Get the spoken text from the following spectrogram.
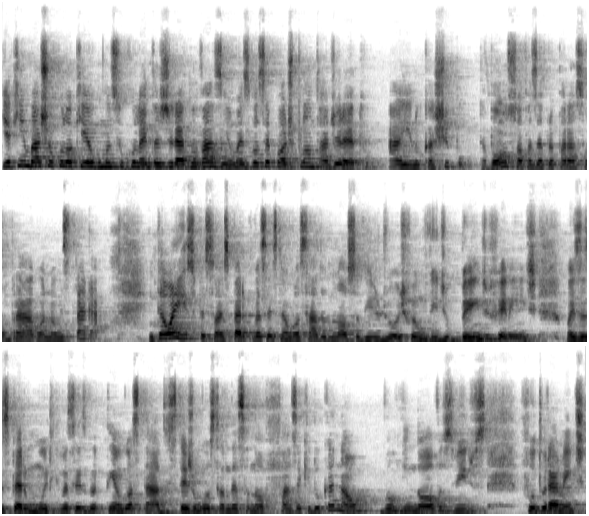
E aqui embaixo eu coloquei algumas suculentas direto no vasinho, mas você pode plantar direto aí no cachepô, tá bom? Só fazer a preparação para a água não estragar. Então é isso, pessoal. Espero que vocês tenham gostado do nosso vídeo de hoje. Foi um vídeo bem diferente, mas eu espero muito que vocês tenham gostado, estejam gostando dessa nova fase aqui do canal. Vão vir novos vídeos futuramente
